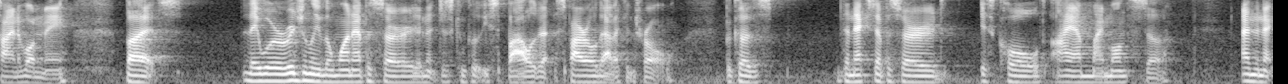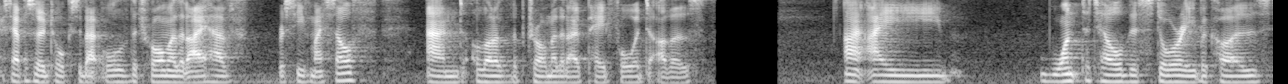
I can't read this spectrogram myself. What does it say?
kind of on me. But they were originally the one episode and it just completely spiraled, spiraled out of control because the next episode is called I Am My Monster. And the next episode talks about all of the trauma that I have received myself and a lot of the trauma that I've paid forward to others. I, I want to tell this story because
